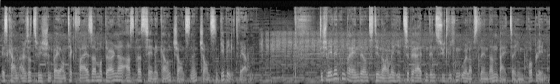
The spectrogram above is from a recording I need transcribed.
Es kann also zwischen BioNTech Pfizer, Moderna, AstraZeneca und Johnson Johnson gewählt werden. Die schwelenden Brände und die enorme Hitze bereiten den südlichen Urlaubsländern weiterhin Probleme.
